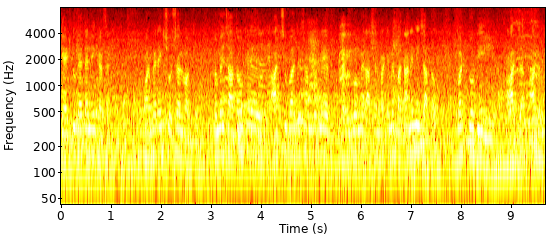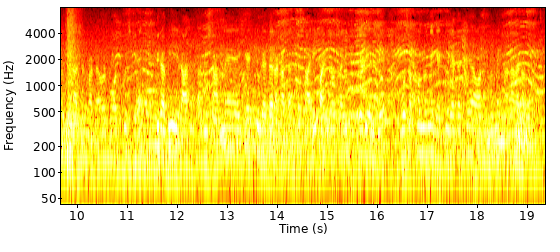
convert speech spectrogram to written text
गेट टुगेदर नहीं कर सकते थे। और मेरा एक सोशल वर्क है। तो मैं चाहता हूँ कि आज सुबह जैसे हम लोग ने गरीबों में राशन बांटे, मैं बताने नहीं चाहता हूँ बट तो भी आज आज हम लोग ने राशन बांटा और बहुत कुछ किया है। फिर अभी रात, अभी शाम में गेट टुगेदर रखा था। तो सारी पार्टियाँ और सारी जितने भी एन वो सबको हम लोग ने गेट टुगेदर किया और हम लोग ने खाना रखा था।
